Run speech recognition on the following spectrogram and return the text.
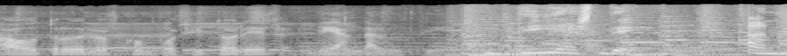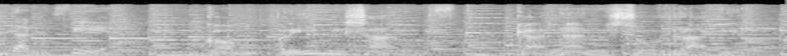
a otro de los compositores de Andalucía. Días de Andalucía. Con Primi Sanz, Canal Sur Radio.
